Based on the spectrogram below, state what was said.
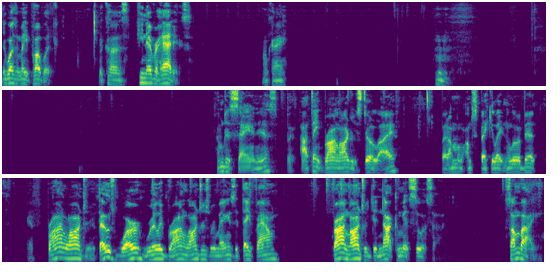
it wasn't made public because he never had it. Okay. Hmm. I'm just saying this, but I think Brian Laundrie is still alive. But I'm I'm speculating a little bit. If Brian Laundrie, if those were really Brian Laundrie's remains that they found, Brian Laundrie did not commit suicide. Somebody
